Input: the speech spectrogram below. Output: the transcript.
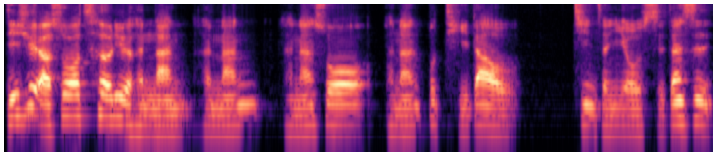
的确啊，说策略很难很难很难说很难不提到竞争优势，但是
